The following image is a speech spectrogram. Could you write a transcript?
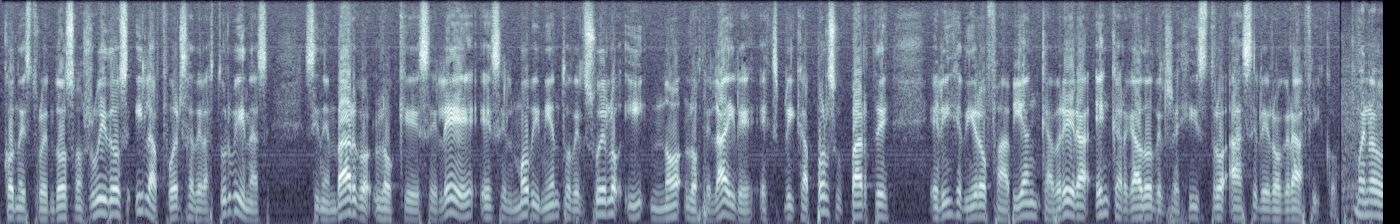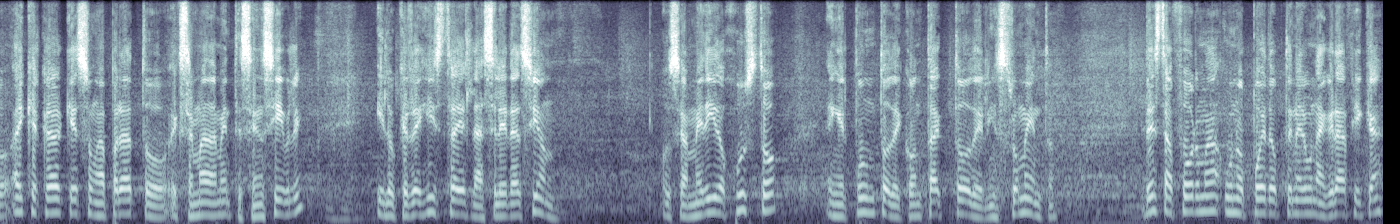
con estruendosos ruidos y la fuerza de las turbinas. Sin embargo, lo que se lee es el movimiento del suelo y no los del aire, explica por su parte el ingeniero Fabián Cabrera, encargado del registro acelerográfico. Bueno, hay que aclarar que es un aparato extremadamente sensible y lo que registra es la aceleración, o sea, medido justo en el punto de contacto del instrumento. De esta forma uno puede obtener una gráfica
